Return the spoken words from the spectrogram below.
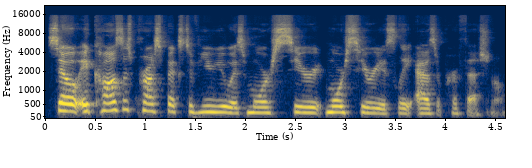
so it causes prospects to view you as more serious more seriously as a professional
